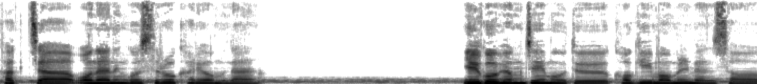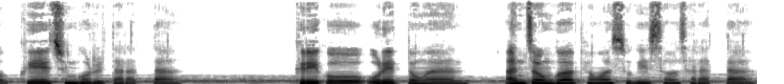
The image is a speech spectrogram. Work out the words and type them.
각자 원하는 곳으로 가려무나. 일곱 형제 모두 거기 머물면서 그의 충고를 따랐다. 그리고 오랫동안 안정과 평화 속에서 살았다.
